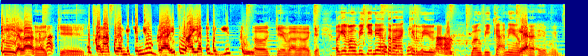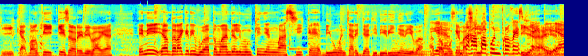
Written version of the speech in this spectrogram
Iyalah, karena Oke. bukan aku yang bikin juga, itu ayatnya begitu. Oke bang, oke. Oke bang Piki ini yang terakhir nih, Ah, Bang Pika nih yang Iya. eh, Bang Pika, Bang Piki sorry nih bang ya. Ini yang terakhir nih buat teman nih mungkin yang masih kayak bingung mencari jati dirinya nih bang, atau Yes, mungkin entah masih apa pun profesinya Iya, itu iya. ya.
